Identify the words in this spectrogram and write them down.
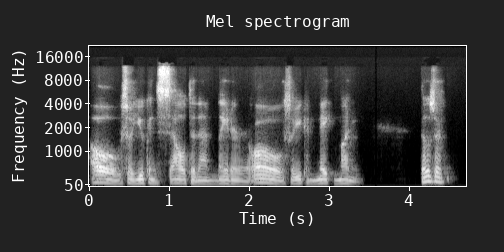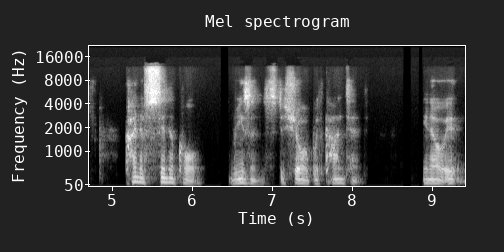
oh, so you can sell to them later. Oh, so you can make money. Those are kind of cynical reasons to show up with content. You know, it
